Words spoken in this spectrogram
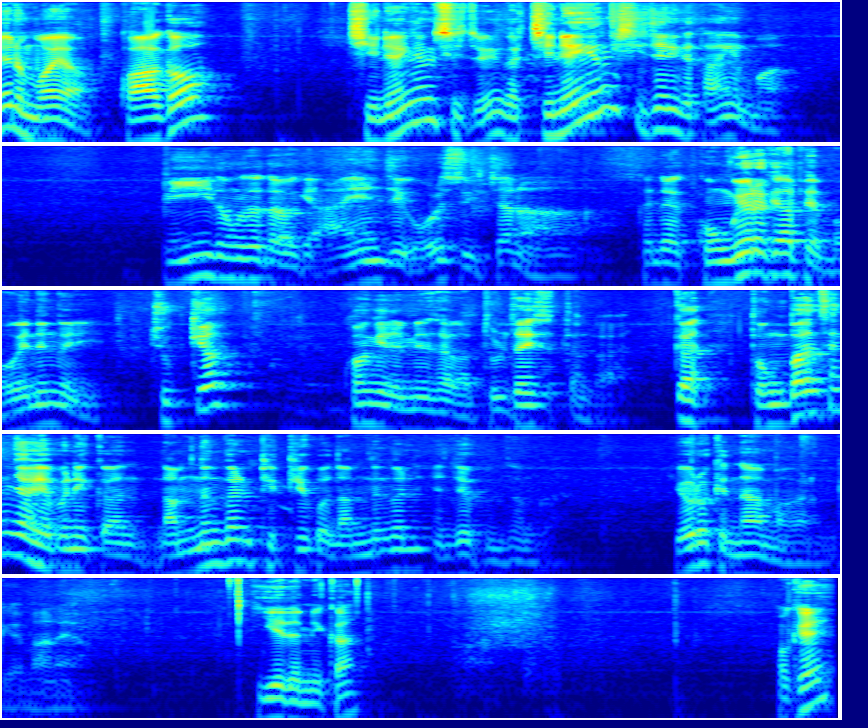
얘는 뭐예요? 과거 진행형 시제. 그러니까 진행형 시제니까 당연히 뭐 비동사 더하기 ing가 올 수 있잖아. 근데 공교롭게 앞에 뭐가 있는 거니? 주격 관계대명사가 둘 다 있었던 거야. 그러니까 동반 생략해 보니까 남는 건 pp고 남는 건 현재 분사인 거야. 이렇게 남아가는 게 많아요. 이해됩니까? 오케이?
